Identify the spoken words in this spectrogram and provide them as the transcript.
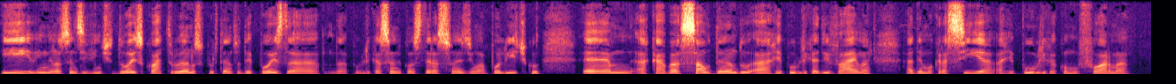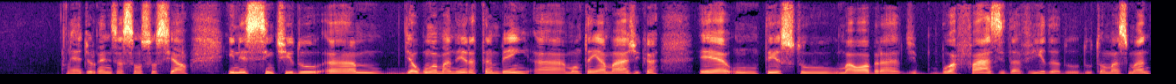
e em 1922, quatro anos, portanto, depois da, da publicação de considerações de uma político, é, acaba saudando a República de Weimar, a democracia, a república como forma de organização social. E nesse sentido de alguma maneira também a Montanha Mágica é um texto uma obra de boa fase da vida do, do Thomas Mann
